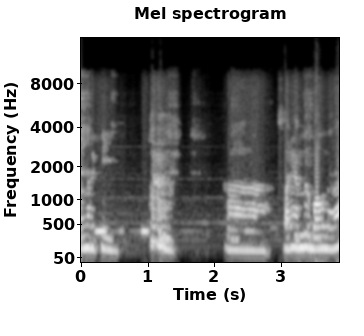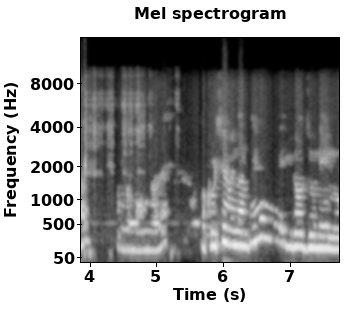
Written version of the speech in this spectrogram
అందరికి. సారీ అందరు బాగున్నారా? అందరు బాగున్నారా? ఒక విషయం ఏంటంటే ఈరోజు నేను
